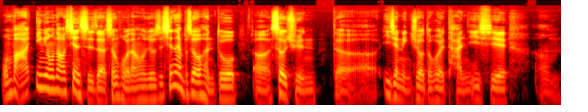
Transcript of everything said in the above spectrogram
我们把它应用到现实的生活当中，就是现在不是有很多呃社群的意见领袖都会谈一些嗯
